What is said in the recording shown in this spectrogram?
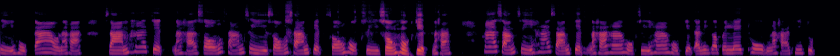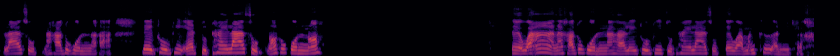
สี่หกเก้านะคะสามห้าเจ็ดนะคะสองสามสี่สองสามเจ็ดสองหกสี่สองหกเจ็ดนะคะห้าสามสี่ห้าสามเจ็ดนะคะห้าหกสี่ห้าหกเจ็ดอันนี้ก็เป็นเลขทูบนะคะ ที่จุดล่าสุดนะคะ ทุกคนนะคะ เลขทูบที่แอดจุดให้ล่าสุดเนาะทุกคนเนาะ แต่ว่านะคะ ทุกคนนะคะ เลขทูบที่จุดให้ล่าสุด แต่ว่ามันคืออันนี้แท้ค่ะ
